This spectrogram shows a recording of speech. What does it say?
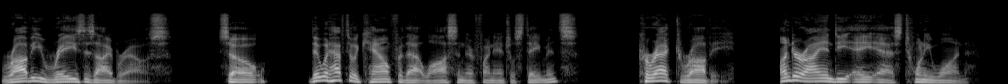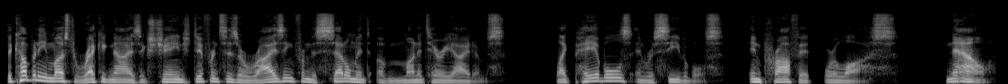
Ravi raised his eyebrows. So, they would have to account for that loss in their financial statements? Correct, Ravi. Under INDAS 21, the company must recognize exchange differences arising from the settlement of monetary items, like payables and receivables, in profit or loss. Now,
